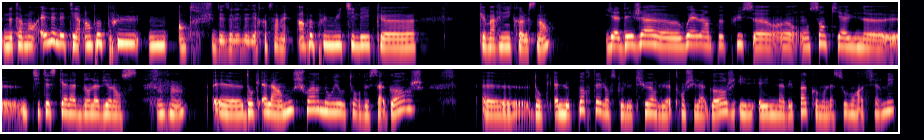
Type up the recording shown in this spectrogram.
Notamment, elle, elle était un peu plus, entre, je suis désolée de le dire comme ça, mais un peu plus mutilée que que Marie Nichols, non? Il y a déjà, euh, ouais, un peu plus. Euh, on sent qu'il y a une, euh, une, petite escalade dans la violence. Mm-hmm. donc, elle a un mouchoir noué autour de sa gorge. Donc, elle le portait lorsque le tueur lui a tranché la gorge et il n'avait pas, comme on l'a souvent affirmé,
